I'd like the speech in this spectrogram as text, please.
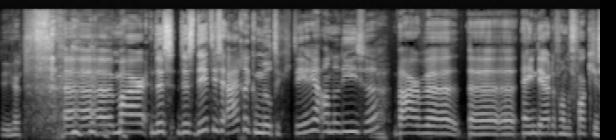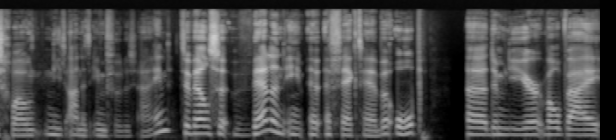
uh, maar dus, dus dit is eigenlijk een multicriteria-analyse. Ja. Waar we uh, een derde van de vakjes gewoon niet aan het invullen zijn. Terwijl ze wel een effect hebben op uh, de manier waarop wij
